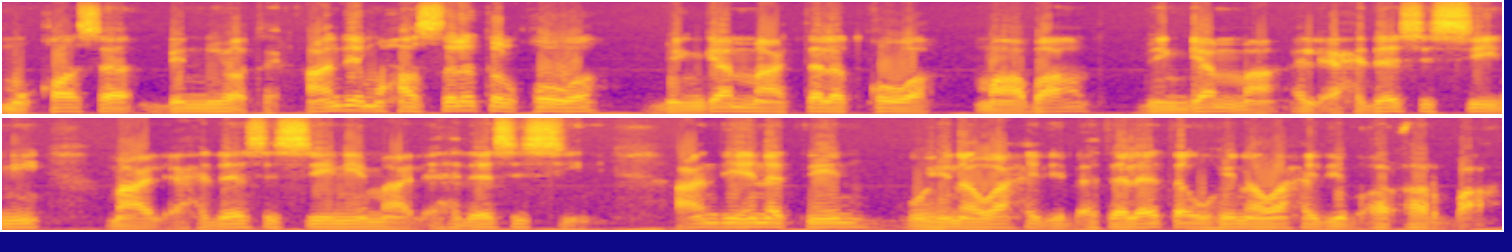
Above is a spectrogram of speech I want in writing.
مقاسة بالنيوتن. عندي محصلة القوة بنجمع الثلاث قوة مع بعض بنجمع الإحداث السيني مع الإحداث السيني مع الإحداث السيني. عندي هنا اتنين وهنا واحد يبقى تلاتة وهنا واحد يبقى أربعة.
